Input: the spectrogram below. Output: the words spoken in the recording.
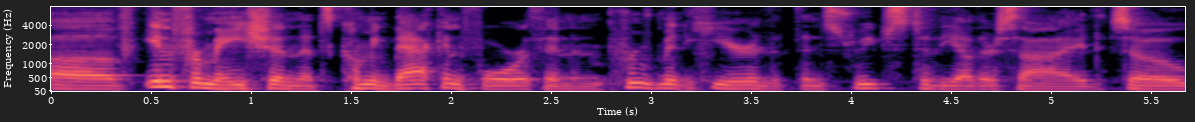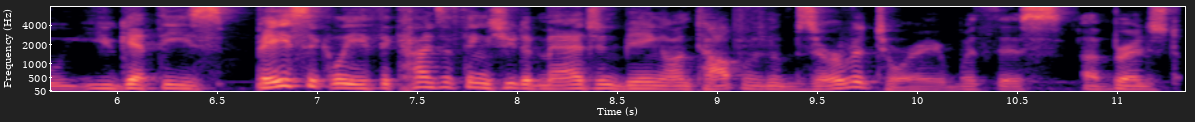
of information that's coming back and forth and improvement here that then sweeps to the other side. So you get these basically the kinds of things you'd imagine being on top of an observatory with this abridged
